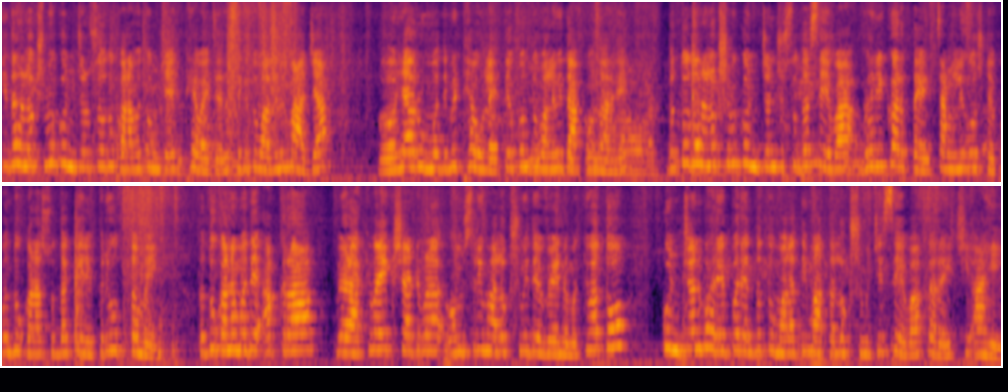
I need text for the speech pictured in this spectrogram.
की धनलक्ष्मी कुंचनचं दुकानामध्ये तुमच्या एक ठेवायचं आहे. जसं की तुम्हाला मी माझ्या ह्या रूममध्ये मी ठेवलाय ते पण तुम्हाला मी दाखवणार आहे. तर तो धनलक्ष्मी कुंचनची सुद्धा सेवा घरी करताय चांगली गोष्ट आहे पण दुकानात सुद्धा केली तरी उत्तम आहे. तर दुकानामध्ये अकरा वेळा किंवा एकशे आठ वेळा ओम श्री महालक्ष्मी देव्य नम किंवा तो कुंचन भरेपर्यंत तुम्हाला ती माता लक्ष्मीची सेवा करायची आहे.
